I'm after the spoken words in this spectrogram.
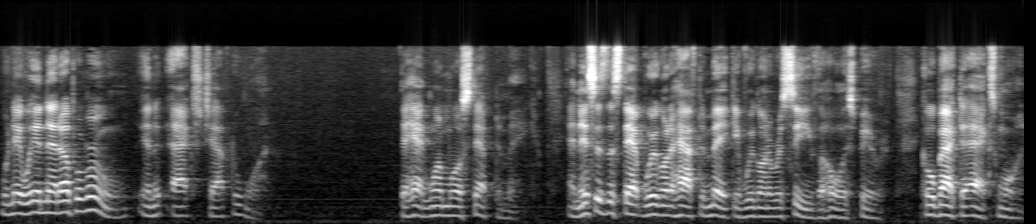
when they were in that upper room in Acts chapter 1. They had one more step to make. And this is the step we're going to have to make if we're going to receive the Holy Spirit. Go back to Acts 1.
